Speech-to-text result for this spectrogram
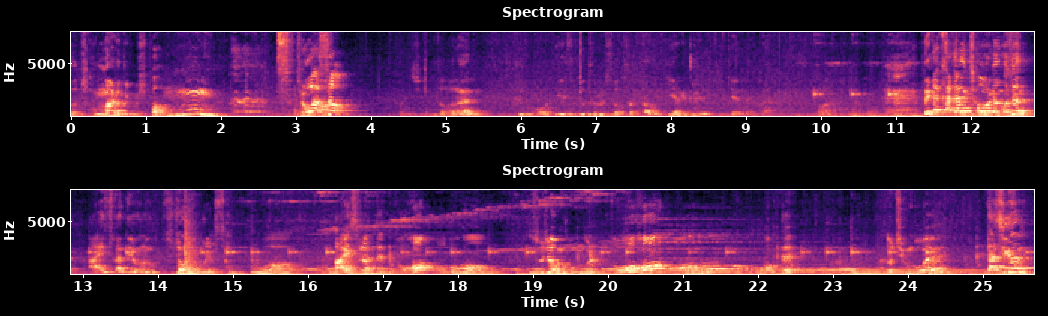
너 정말로 듣고 싶어? 음, 좋았어. 지금부터 너는 그 어디에서도 들을 수 없었던 이야기들을 듣게 될 거야. 어? 내가 가장 처음으로 간 곳은 아이슬란드에 오는 수정 동물이었어. 우와, 아이슬란드? 어허, 어허, 수정 동물? 어허. 어, 아 근데 그거 지금 뭐해? 나 지금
